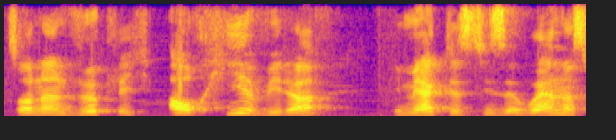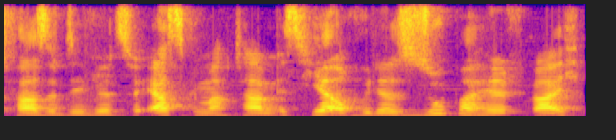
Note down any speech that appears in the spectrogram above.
sondern wirklich auch hier wieder, ihr merkt es, diese Awareness-Phase, die wir zuerst gemacht haben, ist hier auch wieder super hilfreich.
